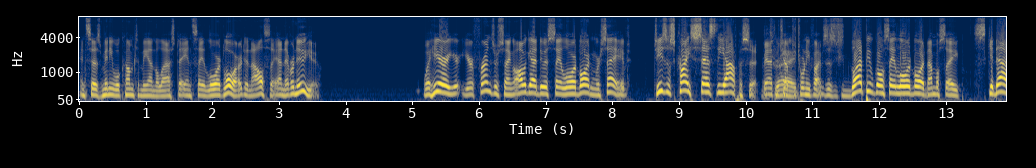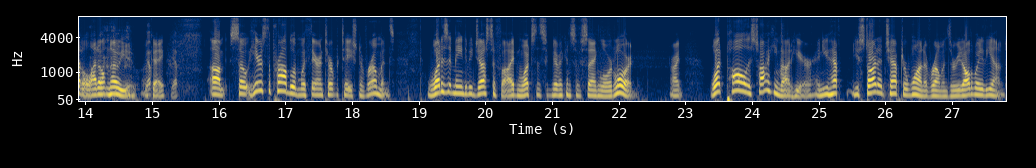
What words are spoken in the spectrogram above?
and says, Many will come to me on the last day and say, Lord, Lord, and I'll say, I never knew you. Well, here your, your friends are saying, All we got to do is say, Lord, Lord, and we're saved. Jesus Christ says the opposite. That's Matthew chapter 25 says, A lot of people going to say, Lord, Lord, and I'm going to say, Skedaddle, I don't know you. Yep, Okay. yep. Um, so here's the problem with their interpretation of Romans. What does it mean to be justified, and what's the significance of saying Lord, Lord? All right. What Paul is talking about here, and you have you start at chapter one of Romans and read all the way to the end.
